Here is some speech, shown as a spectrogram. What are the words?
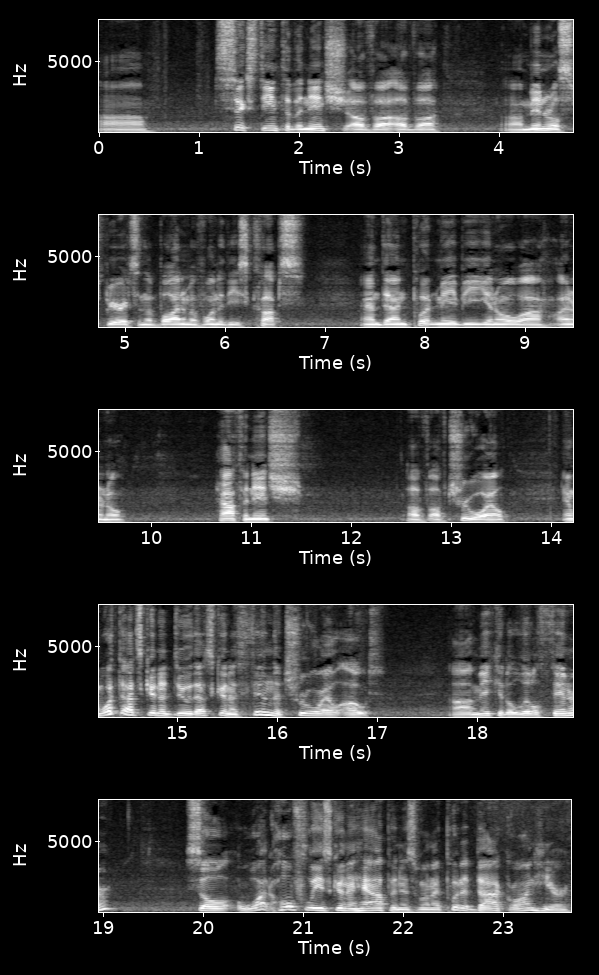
uh, sixteenth of an inch of, uh, of uh, uh, mineral spirits in the bottom of one of these cups and then put maybe, you know, I don't know, half an inch of, of Tru-Oil. And what that's going to do, that's going to thin the Tru-Oil out, make it a little thinner. So what hopefully is going to happen is when I put it back on here,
